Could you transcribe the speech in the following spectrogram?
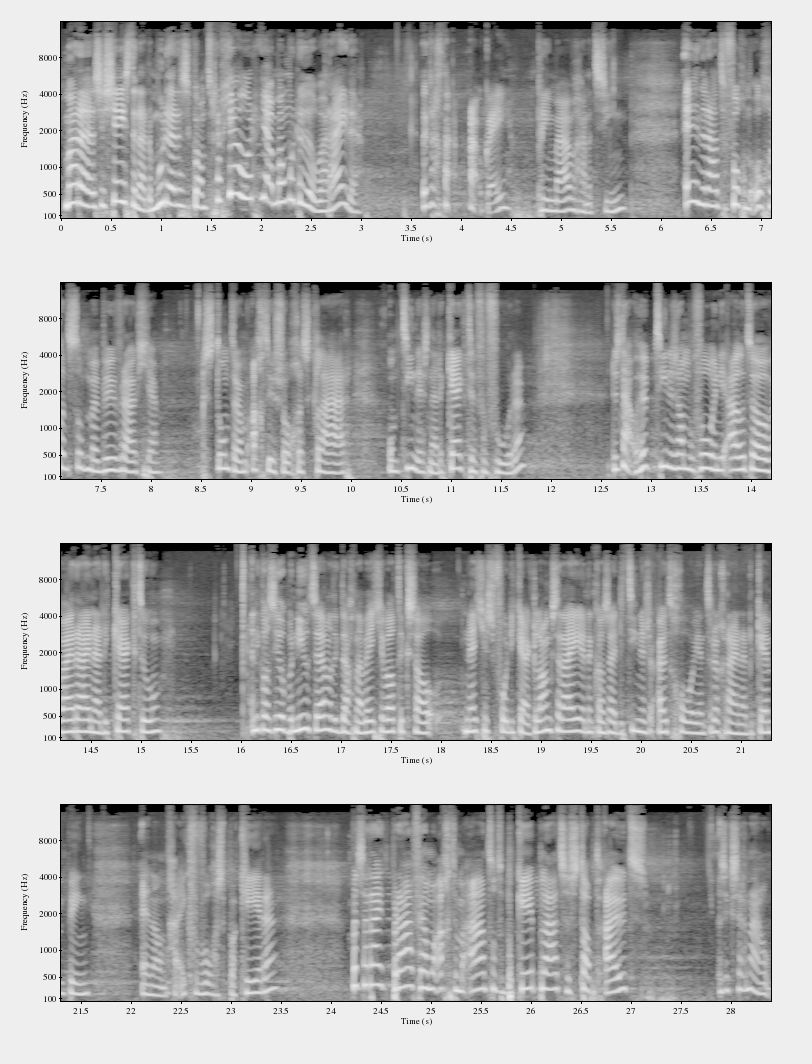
Maar uh, ze chaste naar de moeder en ze kwam terug. Ja hoor, ja, mijn moeder wil wel rijden. Ik dacht, nou, nou oké, prima, we gaan het zien. En inderdaad, de volgende ochtend stond mijn buurvrouwtje, stond er om acht uur s ochtends klaar om tieners naar de kerk te vervoeren. Dus nou, hup, tieners allemaal vol in die auto, wij rijden naar die kerk toe. En ik was heel benieuwd, hè, want ik dacht, nou weet je wat, ik zal netjes voor die kerk langs rijden. En dan kan zij de tieners uitgooien en terugrijden naar de camping. En dan ga ik vervolgens parkeren. Maar ze rijdt braaf helemaal achter me aan tot de parkeerplaats. Ze stapt uit. Dus ik zeg, nou,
